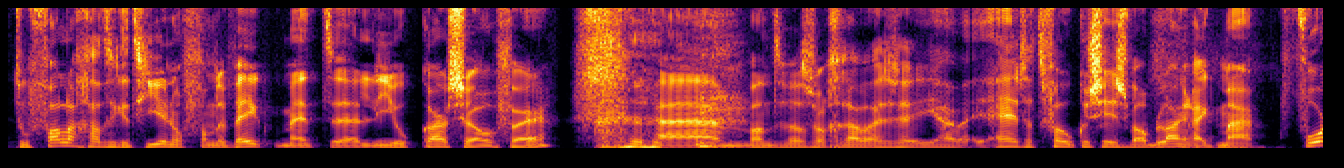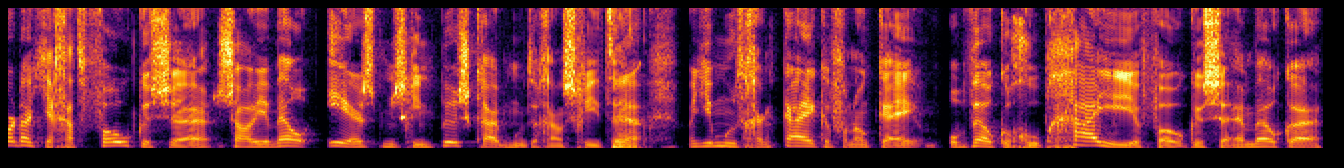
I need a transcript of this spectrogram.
toevallig had ik het hier nog van de week met eh Leo Kars over. Ehm, want het was wel grappig. Hij zei, ja, hè, dat focussen is wel belangrijk. Maar voordat je gaat focussen, zou je wel eerst misschien buskruid moeten gaan schieten. Ja. Want je moet gaan kijken van oké, op welke groep ga je je focussen? En welke,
